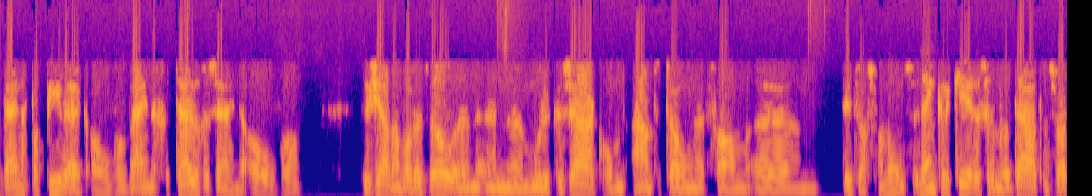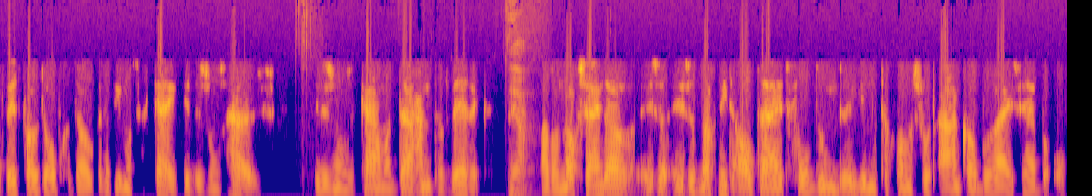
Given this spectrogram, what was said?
weinig papierwerk over, weinig getuigen zijn er over. Dus ja, dan wordt het wel een, een, moeilijke zaak om aan te tonen van uh, dit was van ons. Een enkele keer is er inderdaad een zwart-wit foto opgedoken dat iemand zegt, kijk, dit is ons huis dit is onze kamer, daar hangt dat werk. Ja. Maar dan nog zijn er, is, er, is het nog niet altijd voldoende. Je moet toch wel een soort aankoopbewijs hebben of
